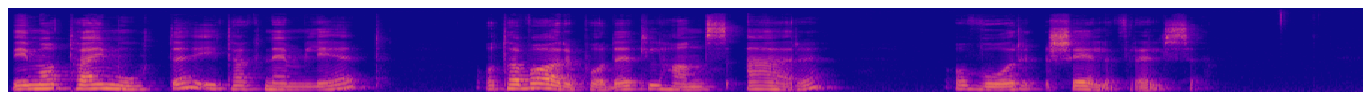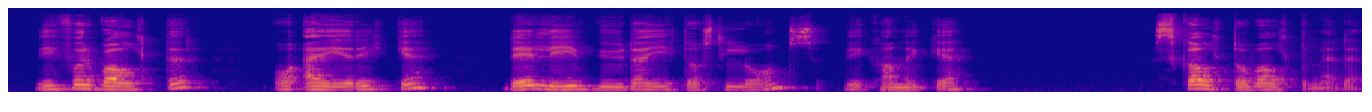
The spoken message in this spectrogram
Vi må ta imot det i takknemlighet og ta vare på det til Hans ære og vår sjelefrelse. Vi forvalter og eier ikke det liv Gud har gitt oss til låns, vi kan ikke skalte og valte med det.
